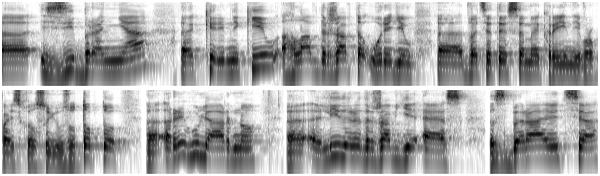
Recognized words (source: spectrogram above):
е, зібрання е, керівників глав держав та урядів е, 27 країн Європейського союзу. Тобто е, регулярно е, лідери держав ЄС збираються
